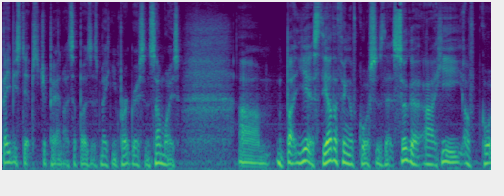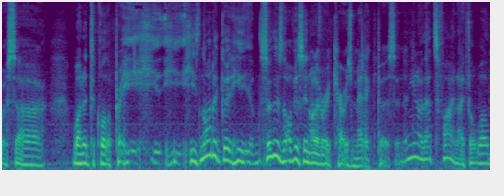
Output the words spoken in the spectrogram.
baby steps. Japan, I suppose, is making progress in some ways. Um, but yes, the other thing, of course, is that Suga, uh, he, of course, uh, wanted to call a pre- he, he, he's not a good he Suga's obviously not a very charismatic person and you know that's fine I thought well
